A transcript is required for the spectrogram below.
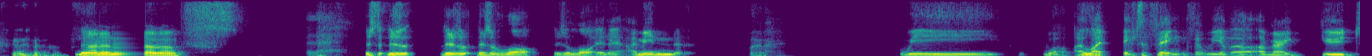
no, no, no, no, no. There's there's a, there's a, there's a lot there's a lot in it. I mean, we well, I like to think that we have a, a very good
